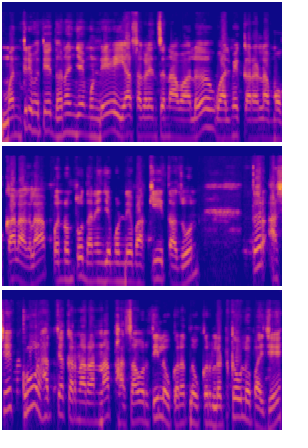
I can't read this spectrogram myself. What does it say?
मंत्री होते धनंजय मुंडे या सगळ्यांचं नाव आलं. वाल्मिक कराडला मोका लागला परंतु धनंजय मुंडे बाकी अजून. तर असे क्रूर हत्या करणाऱ्यांना फासावरती लवकरात लवकर लटकवलं पाहिजे.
